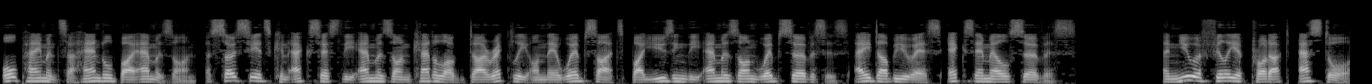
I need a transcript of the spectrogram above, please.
all payments are handled by Amazon. Associates can access the Amazon catalog directly on their websites by using the Amazon Web Services AWS XML service. A new affiliate product, aStore,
